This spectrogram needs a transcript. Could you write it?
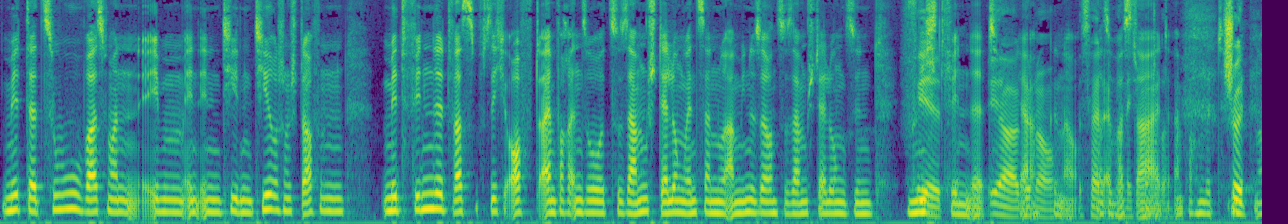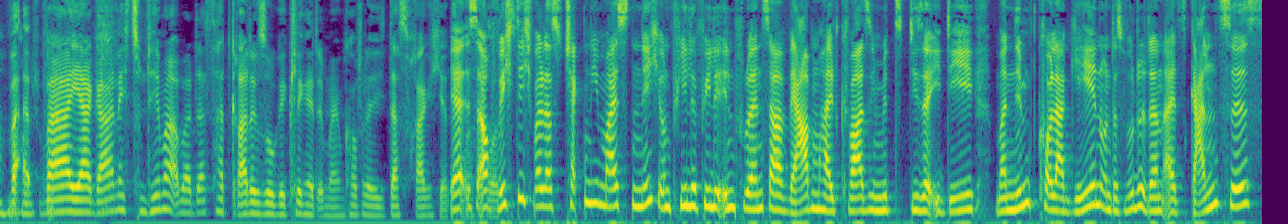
mit dazu, was man eben in, in den tierischen Stoffen mitfindet, was sich oft einfach in so Zusammenstellungen, wenn es dann nur Aminosäuren-Zusammenstellungen sind, nicht Fehlt. findet. Ja, genau. Ist halt also was nicht da halt drin. einfach mit, Schön. mit War, war ja gar nicht zum Thema, aber das hat gerade so geklingelt in meinem Kopf. Das frage ich jetzt. Ja, ist auch kurz. wichtig, weil das checken die meisten nicht und viele, viele Influencer werben halt quasi mit dieser Idee, man nimmt Kollagen und das würde dann als Ganzes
